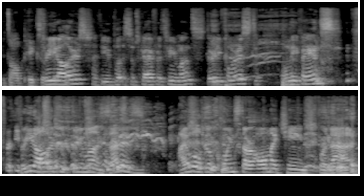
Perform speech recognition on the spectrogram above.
It's all pics. Three dollars if you put subscribe for three months. Dirty Forrest, OnlyFans. Three Three dollars for three months. That is. I will go Coinstar all my change for that.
